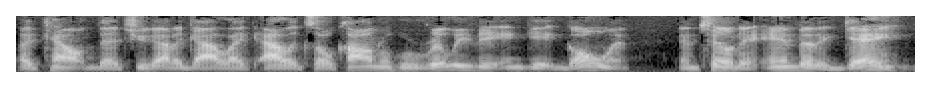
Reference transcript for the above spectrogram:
account that you got a guy like Alex O'Connell who really didn't get going until the end of the game.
